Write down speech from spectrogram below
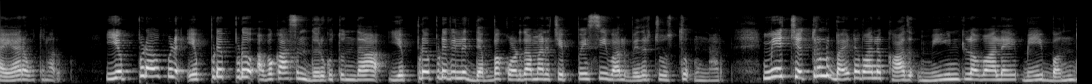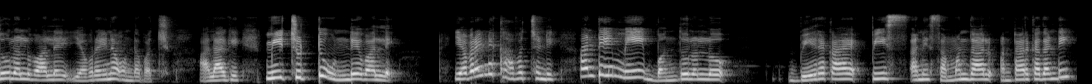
తయారవుతున్నారు. ఎప్పుడప్పుడు ఎప్పుడెప్పుడు అవకాశం దొరుకుతుందా ఎప్పుడెప్పుడు వీళ్ళని దెబ్బ కొడదామని చెప్పేసి వాళ్ళు వెదురు చూస్తూ ఉన్నారు. మీ శత్రువులు బయట వాళ్ళు కాదు మీ ఇంట్లో వాళ్ళే మీ బంధువుల వాళ్ళే ఎవరైనా ఉండవచ్చు. అలాగే మీ చుట్టూ ఉండే వాళ్ళే. ఎవరైనా కావచ్చండి. అంటే మీ బంధువులలో బీరకాయ పీస్ అనే సంబంధాలు అంటారు కదండి?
